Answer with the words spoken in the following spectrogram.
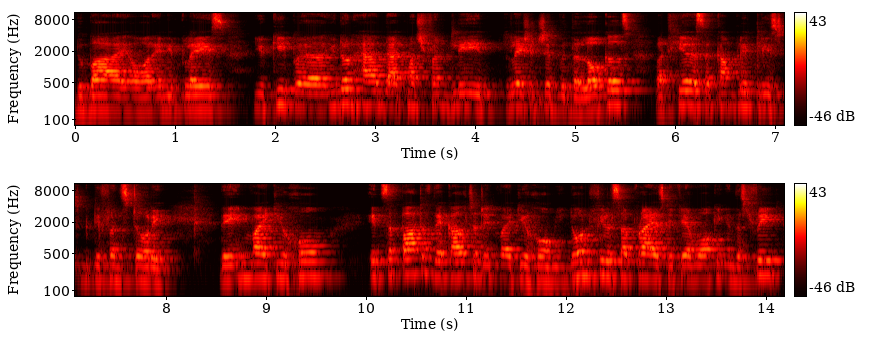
Dubai or any place, you keep a, you don't have that much friendly relationship with the locals, but here is a completely different story. They invite you home it's a part of their culture to invite you home. You don't feel surprised if you're walking in the street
